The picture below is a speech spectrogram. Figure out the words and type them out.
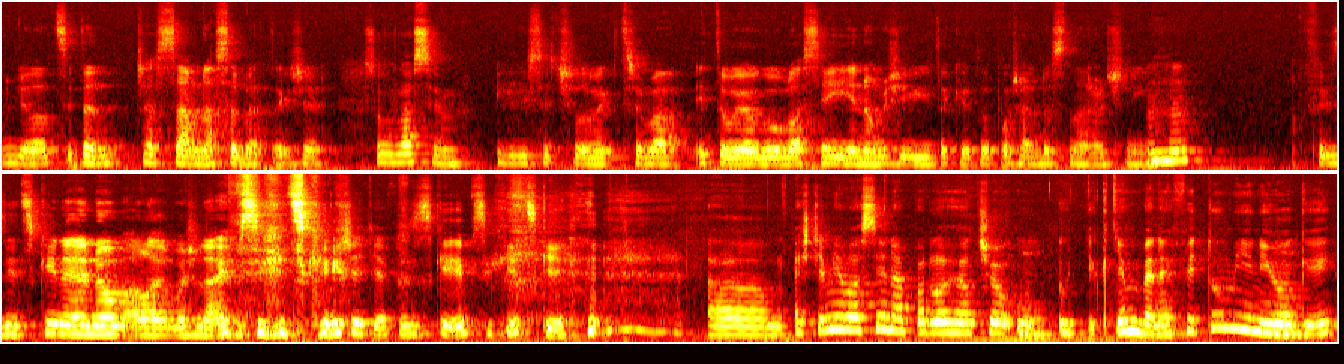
A udělat si ten čas sám na sebe, takže... Souhlasím. I když se člověk třeba i tou jogou vlastně jenom živí, tak je to pořád dost náročný. Mm-hmm. Fyzicky nejenom, ale možná i psychicky. Určitě, fyzicky i psychicky. Um, ještě mě vlastně napadlo, Helčo, hmm. u, u, k těm benefitům yin yogi.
